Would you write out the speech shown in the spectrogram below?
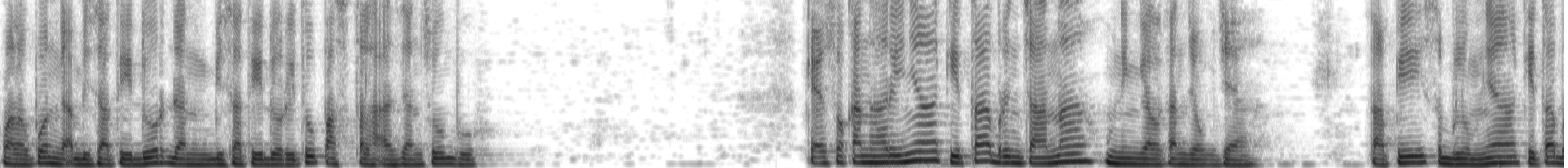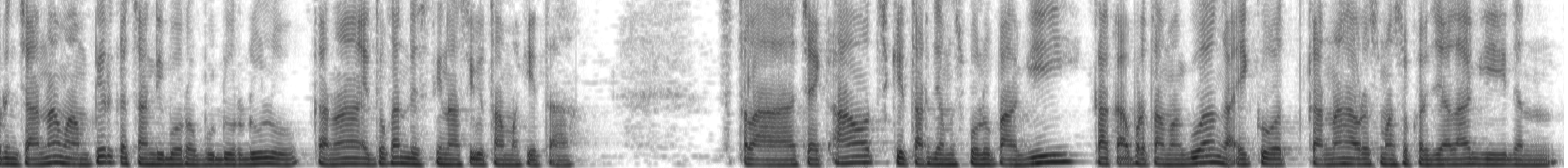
Walaupun gak bisa tidur dan bisa tidur itu pas setelah azan subuh. Keesokan harinya kita berencana meninggalkan Jogja. Tapi sebelumnya kita berencana mampir ke Candi Borobudur dulu, karena itu kan destinasi utama kita. Setelah check out sekitar jam 10 pagi, kakak pertama gua nggak ikut karena harus masuk kerja lagi dan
